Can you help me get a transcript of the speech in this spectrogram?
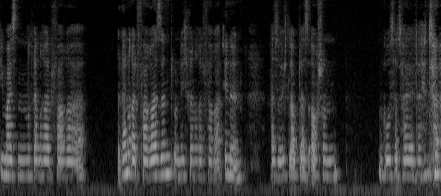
die meisten Rennradfahrer Rennradfahrer sind und nicht RennradfahrerInnen? Also ich glaube, da ist auch schon ein großer Teil dahinter.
